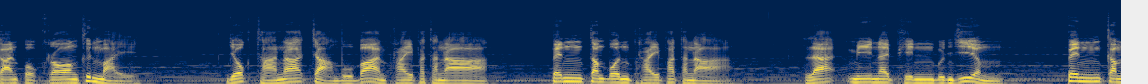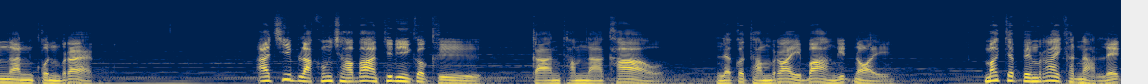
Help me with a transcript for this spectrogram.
การปกครองขึ้นใหม่ ยกฐานะจากหมู่บ้านไพรพัฒนา เป็นตำบลไพรพัฒนา และมีนายพินบุญเยี่ยม เป็นกำนันคนแรก อาชีพหลักของชาวบ้านที่นี่ก็คือ การทำนาข้าว และก็ทำไร่บ้างนิดหน่อย มักจะเป็นไร่ขนาดเล็ก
